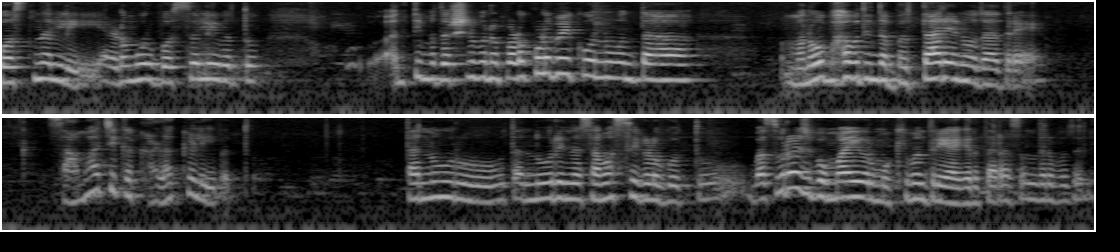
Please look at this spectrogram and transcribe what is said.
ಬಸ್ನಲ್ಲಿ, ಎರಡು ಮೂರು ಬಸ್ಸಲ್ಲಿ ಇವತ್ತು ಅಂತಿಮ ದರ್ಶನವನ್ನು ಪಡ್ಕೊಳ್ಬೇಕು ಅನ್ನುವಂತಹ ಮನೋಭಾವದಿಂದ ಬರ್ತಾರೆ ಅನ್ನೋದಾದರೆ ಸಾಮಾಜಿಕ ಕಳಕಳಿ ಇವತ್ತು. ತನ್ನೂರು, ತನ್ನೂರಿನ ಸಮಸ್ಯೆಗಳು ಗೊತ್ತು. ಬಸವರಾಜ ಬೊಮ್ಮಾಯಿ ಅವರು ಮುಖ್ಯಮಂತ್ರಿ ಆಗಿರ್ತಾರೆ ಆ ಸಂದರ್ಭದಲ್ಲಿ.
